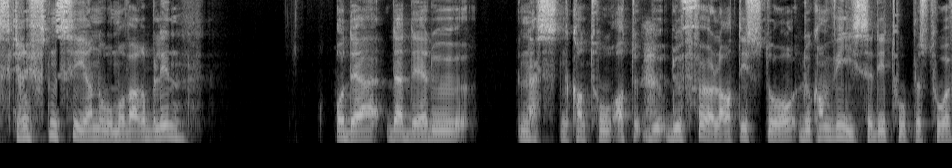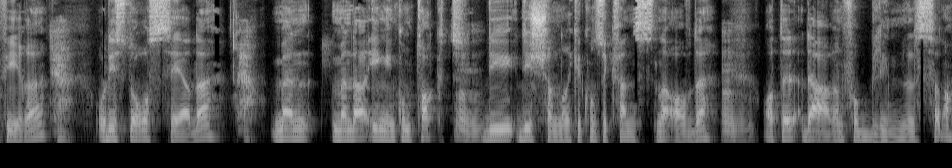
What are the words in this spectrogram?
Skriften sier noe om å være blind. Og det, det er det du nesten kan tro. At du, du, du føler at de står Du kan vise de to pluss to er fire. Og de står og ser det, men, men det er ingen kontakt. De, de, skjønner ikke konsekvensene av det. At det, det er en forblindelse. Da.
